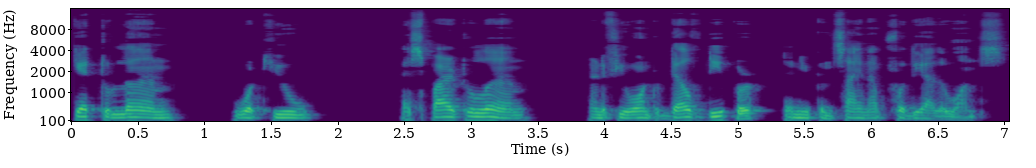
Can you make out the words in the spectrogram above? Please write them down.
get to learn what you aspire to learn, and if you want to delve deeper, then you can sign up for the other ones.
